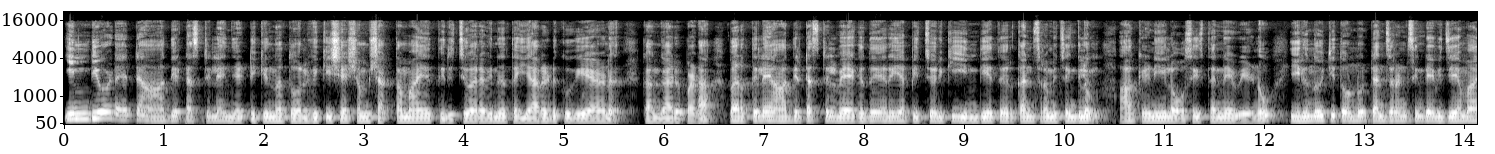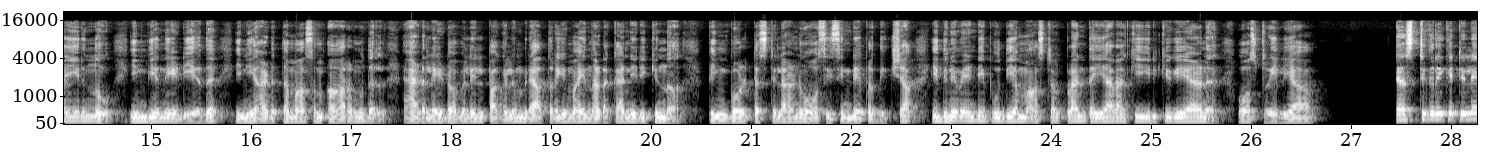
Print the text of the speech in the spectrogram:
ഇന്ത്യയോടേറ്റ ആദ്യ ടെസ്റ്റിലെ ഞെട്ടിക്കുന്ന തോൽവിക്ക് ശേഷം ശക്തമായ തിരിച്ചുവരവിന് തയ്യാറെടുക്കുകയാണ് കങ്കാരുപട പെർത്തിലെ ആദ്യ ടെസ്റ്റിൽ വേഗതയേറിയ പിച്ചൊരുക്കി ഇന്ത്യയെ തീർക്കാൻ ശ്രമിച്ചെങ്കിലും ആ കെണിയിൽ ഓസീസ് തന്നെ വീണു. ഇരുന്നൂറ്റി തൊണ്ണൂറ്റഞ്ച് വിജയമായിരുന്നു ഇന്ത്യ നേടിയത്. ഇനി അടുത്ത മാസം ആറ് മുതൽ ആഡലൈഡോവലിൽ പകലും രാത്രിയുമായി നടക്കാനിരിക്കുന്ന പിങ്ക് ബോൾ ടെസ്റ്റിലാണ് ഓസീസിന്റെ പ്രതീക്ഷ. ഇതിനുവേണ്ടി പുതിയ മാസ്റ്റർ പ്ലാൻ തയ്യാറാക്കിയിരിക്കുകയാണ് ഓസ്ട്രേലിയ. ടെസ്റ്റ് ക്രിക്കറ്റിലെ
